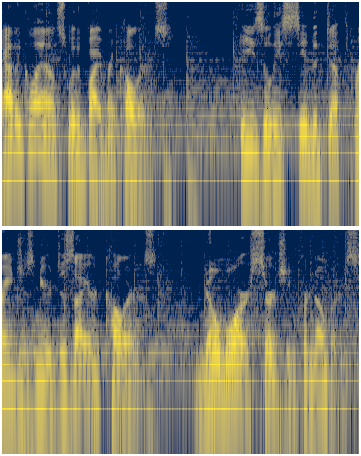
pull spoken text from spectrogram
at a glance with vibrant colors. Easily see the depth ranges in your desired colors. No more searching for numbers.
